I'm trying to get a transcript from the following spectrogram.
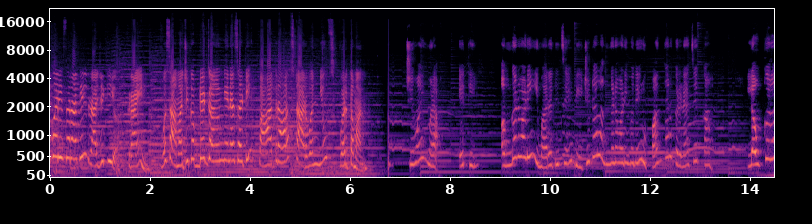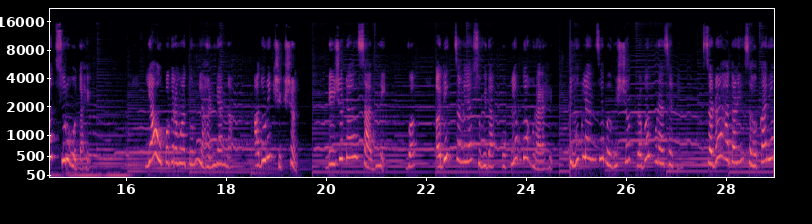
परिसरातील राजकीय क्राईम व सामाजिक अपडेट जाणून घेण्यासाठी पाहत रहा स्टार वन न्यूज वर्तमान. चिमाई मळा येथील अंगणवाडी इमारतीचे डिजिटल अंगणवाडीमध्ये रूपांतर करण्याचे काम लवकरच सुरू होत आहे. या उपक्रमातून लहानग्यांना आधुनिक शिक्षण डिजिटल साधने व अधिक चांगल्या सुविधा उपलब्ध होणार आहेत. चिमुकल्यांचे भविष्य प्रबल होण्यासाठी सढळ हाताने सहकार्य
